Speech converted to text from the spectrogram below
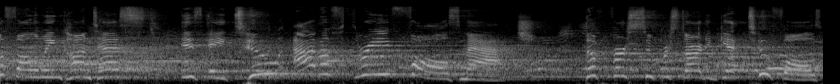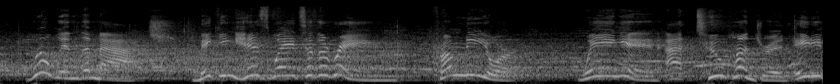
The following contest is a two out of three falls match. The first superstar to get two falls will win the match. Making his way to the ring from New York, weighing in at 280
